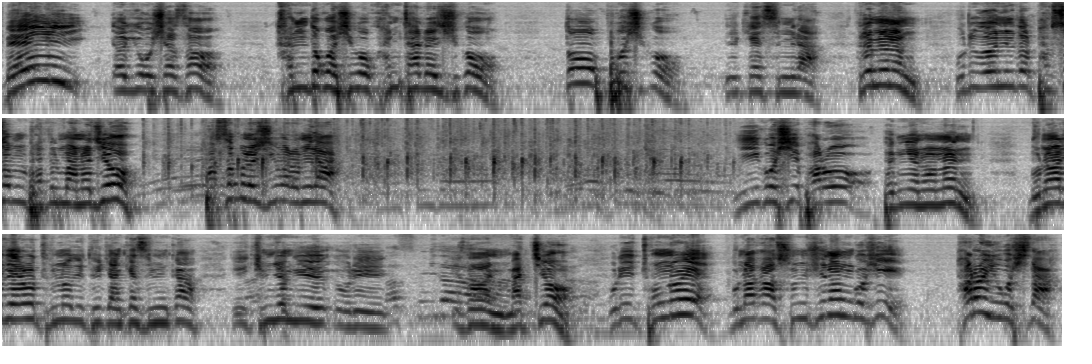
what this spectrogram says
매일 여기 오셔서 감독하시고 관찰하시고 또 보시고 이렇게 했습니다. 그러면은 우리 의원님들 박수 한번 받을 만하죠? 박수 한번 해주시기 바랍니다. 이곳이 바로 100년 후는 문화재로 등록이 되지 않겠습니까? 이 김정규 우리 이사장 맞죠? 우리 종로의 문화가 숨쉬는 곳이 바로 이곳이다.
